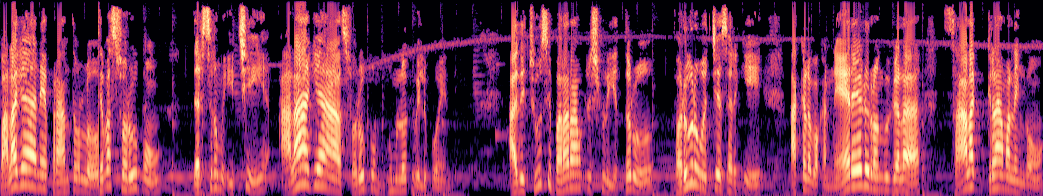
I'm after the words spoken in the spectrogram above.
బలగా అనే ప్రాంతంలో శివస్వరూపం దర్శనం ఇచ్చి అలాగే ఆ స్వరూపం భూమిలోకి వెళ్ళిపోయింది. అది చూసి బలరామకృష్ణులు ఇద్దరూ పరుగులు వచ్చేసరికి అక్కడ ఒక నేరేడు రంగు గల సాలగ్రామలింగం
